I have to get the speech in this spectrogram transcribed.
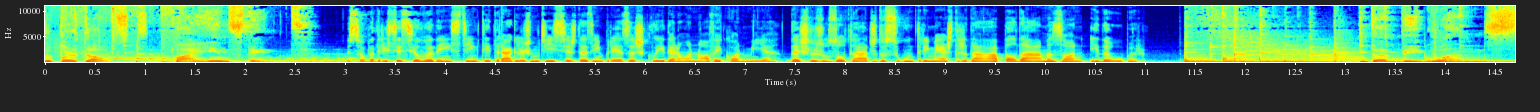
Super Toast by Instinct. Eu sou Patrícia Silva da Instinct e trago-lhe as notícias das empresas que lideram a nova economia. Deixo-lhe os resultados do segundo trimestre da Apple, da Amazon e da Uber. The Big Ones.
